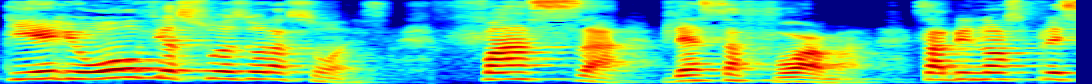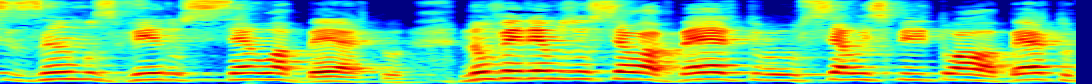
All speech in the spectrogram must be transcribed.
que ele ouve as suas orações. Faça dessa forma. Sabe, nós precisamos ver o céu aberto. Não veremos o céu aberto, o céu espiritual aberto,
